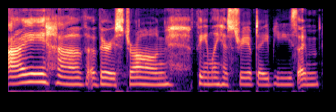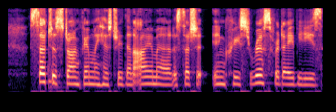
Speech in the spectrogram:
I have a very strong family history of diabetes. I'm such a strong family history that I am at such an increased risk for diabetes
